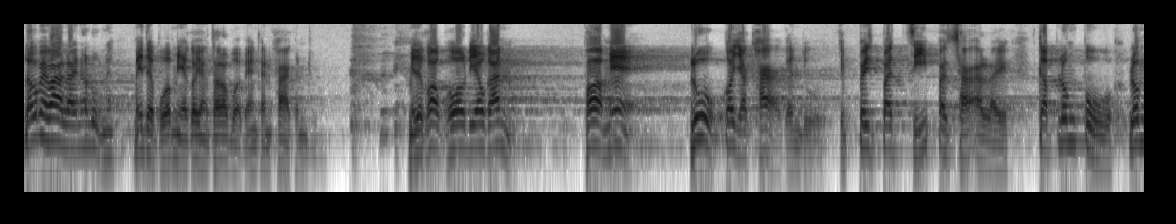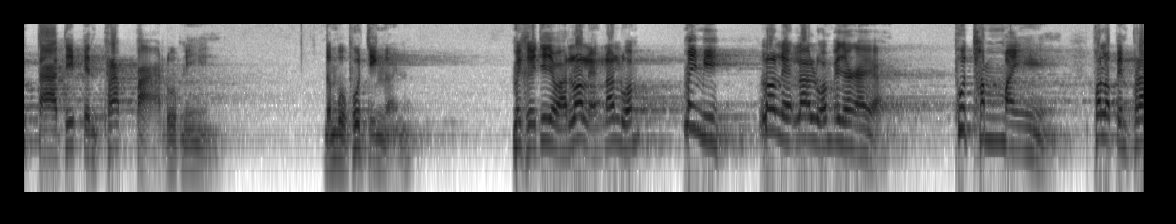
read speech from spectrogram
เราก็ไม่ว่าอะไรนะลูกนะไม่แต่ผัวเมียก็ยังทะเลาะเบาะแว้งกันฆ่ากันอยู่ไม่แต่ครอบครัวเดียวกัน พ่อแม่ลูกก็ยากฆ่ากันอยู่ จะไปประสีประชาอะไร กับหลวงปู่หลวงตาที่เป็นพระป่ารูปนี้หลวงปู่พูดจริงหน่อยนะไม่เคยที่จะว่าล่อแหละล่าหลวม ไม่มีล่อแหละล่าหลวมเป็นยังไงอะพูดทำไม เพราะเราเป็นพระ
